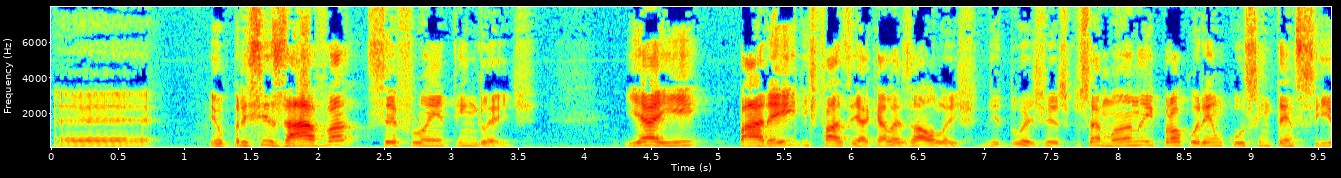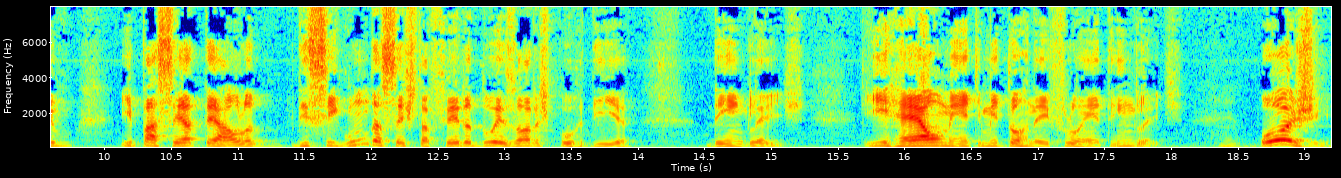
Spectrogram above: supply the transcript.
é, eu precisava ser fluente em inglês. E aí parei de fazer aquelas aulas de duas vezes por semana e procurei um curso intensivo e passei a ter aula de segunda a sexta-feira, duas horas por dia de inglês. E realmente me tornei fluente em inglês. Hoje,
